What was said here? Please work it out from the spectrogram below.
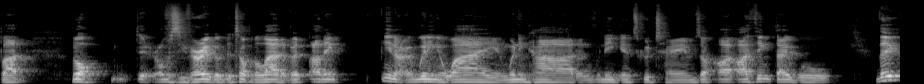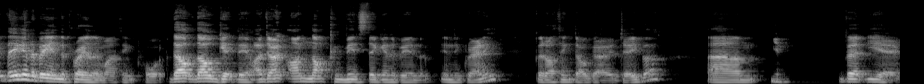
But, well, they're obviously very good at the top of the ladder. But I think, you know, winning away and winning hard and winning against good teams, I, I think they will they they're going to be in the prelim. I think Port. They'll they'll get there. I don't. I'm not convinced they're going to be in the in the granny, but I think they'll go deeper. Um, Yeah. But yeah,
